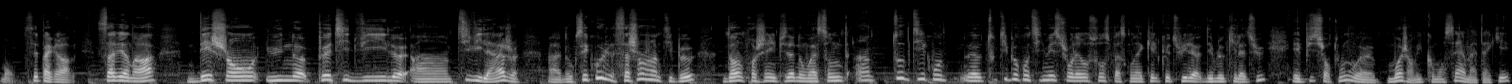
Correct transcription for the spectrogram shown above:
bon, c'est pas grave. Ça viendra. Des champs, une petite ville, un petit village. Ah, donc c'est cool, ça change un petit peu. Dans le prochain épisode, on va sans doute un tout petit, euh, peu continuer sur les ressources parce qu'on a quelques tuiles débloquées là-dessus. Et puis surtout, euh, moi j'ai envie de commencer à m'attaquer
